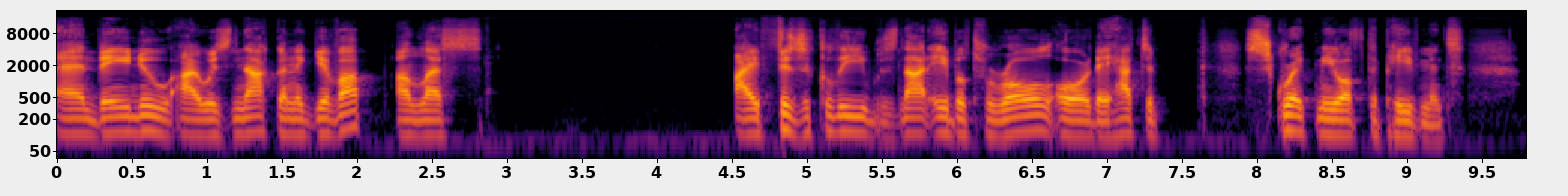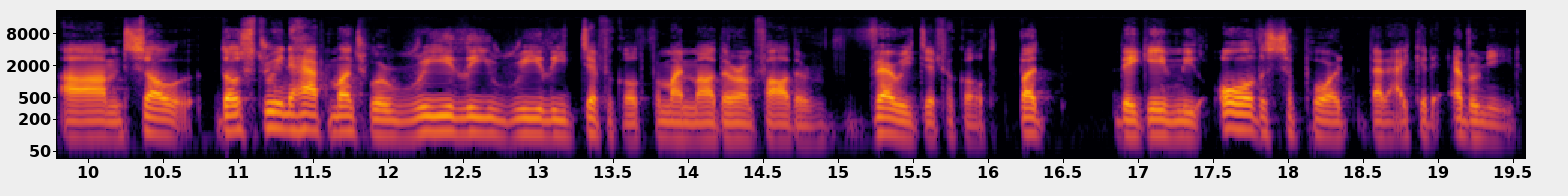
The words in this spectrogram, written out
and they knew I was not going to give up unless I physically was not able to roll or they had to scrape me off the pavement. Um, so those three and a half months were really, really difficult for my mother and father. Very difficult. But they gave me all the support that I could ever need.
